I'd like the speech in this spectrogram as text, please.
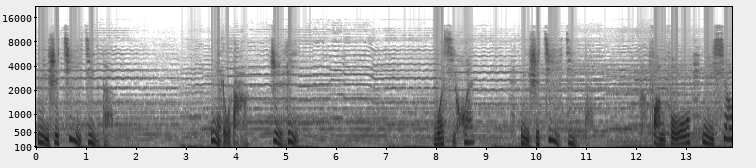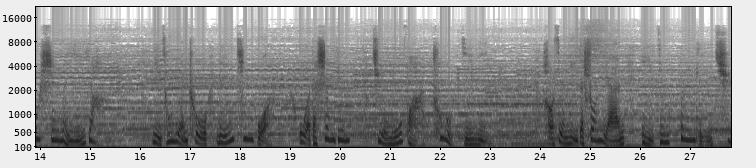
你是寂静的，聂鲁达，智利。我喜欢你是寂静。仿佛你消失了一样，你从远处聆听我，我的声音却无法触及你，好像你的双眼已经飞离去，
